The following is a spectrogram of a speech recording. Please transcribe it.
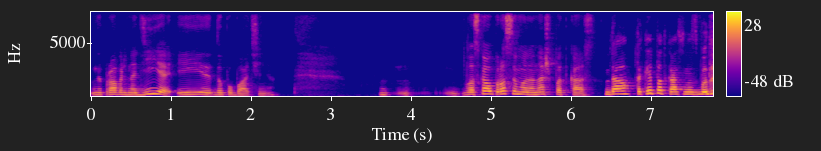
неправильна дія і до побачення. Ласкаво просимо на наш подкаст. Да, такий подкаст у нас буде.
